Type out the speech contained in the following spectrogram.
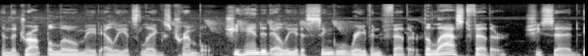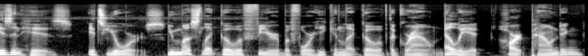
and the drop below made Elliot's legs tremble. She handed Elliot a single raven feather. The last feather, she said, isn't his. It's yours. You must let go of fear before he can let go of the ground. Elliot, heart pounding,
